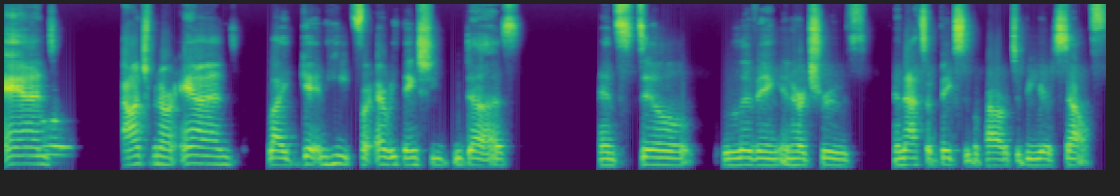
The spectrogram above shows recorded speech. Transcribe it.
and entrepreneur and like getting heat for everything she does and still living in her truth. And that's a big superpower to be yourself.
